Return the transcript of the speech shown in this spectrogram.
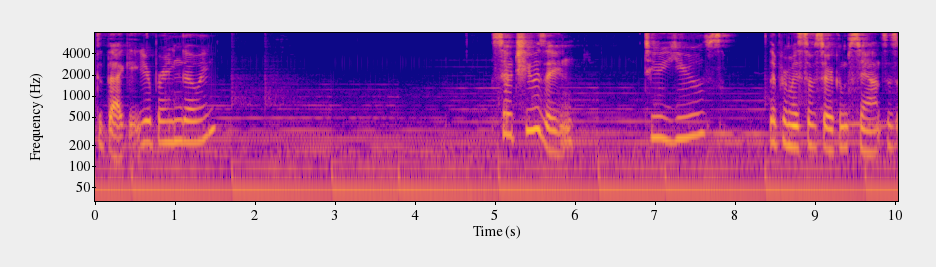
Did that get your brain going? So, choosing to use the permissive circumstance as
